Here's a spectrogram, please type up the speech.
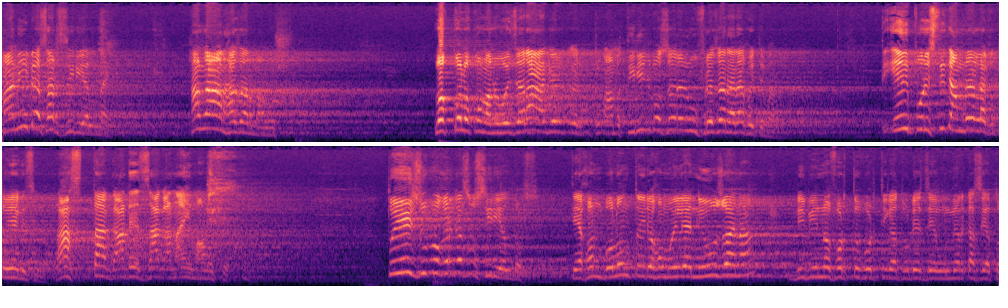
ফানি বেচার সিরিয়াল নাই। হাজার হাজার মানুষ। লক্ষ লক্ষ মানুষ ওই যারা আগে তিরিশ বছরের উপরে যারা, এরা হইতে পারে। এই পরিস্থিতি আমরা এলাকাতে হয়ে গেছিল রাস্তা ঘাটে জাগা নাই মানুষের। তো এই যুবকের কাছেও সিরিয়াল ধরছে। তো এখন বলুন তো, এরকম হইলে নিউজ হয় না? বিভিন্ন ফর্ত পত্রিকা তুলে যে উনার কাছে এত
